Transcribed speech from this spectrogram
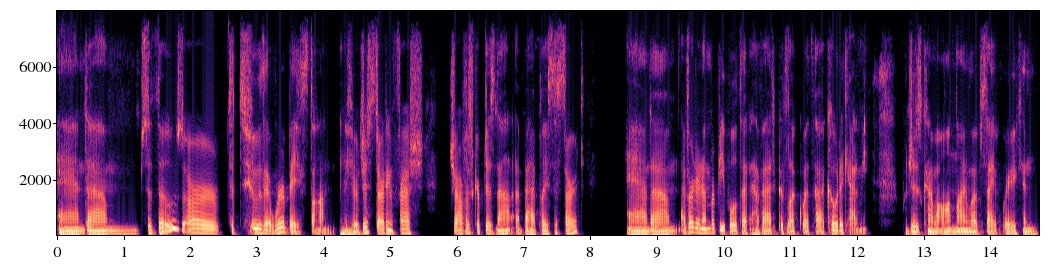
And um, so those are the two that we're based on. Mm-hmm. If you're mm-hmm. just starting fresh, JavaScript is not a bad place to start. And um, I've heard a number of people that have had good luck with uh, Codecademy, which is kind of an online website where you can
